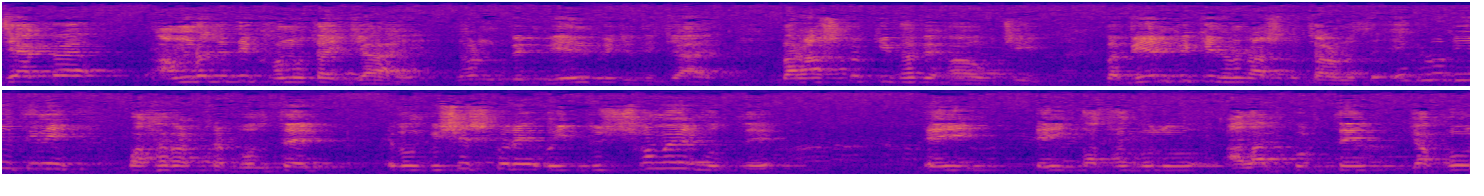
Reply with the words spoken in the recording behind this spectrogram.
যে একটা, আমরা যদি ক্ষমতায় যাই, ধরুন বিএনপি যদি যায়, বা রাষ্ট্র কীভাবে হওয়া উচিত, বা বিএনপি কি ধরনের রাষ্ট্র চালানো হচ্ছে এগুলো নিয়ে তিনি কথাবার্তা বলতেন এবং বিশেষ করে ওই দুঃসময়ের মধ্যে এই এই কথাগুলো আলাপ করতে যখন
